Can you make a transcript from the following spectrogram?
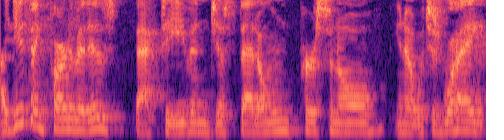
I do think part of it is back to even just that own personal, you know, which is why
